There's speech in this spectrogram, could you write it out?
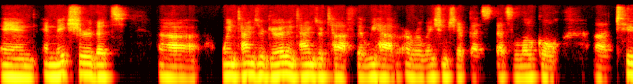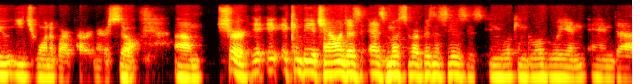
And and make sure that uh, when times are good and times are tough that we have a relationship that's that's local uh, to each one of our partners. So um, sure it, it can be a challenge as as most of our businesses is in working globally and and uh,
